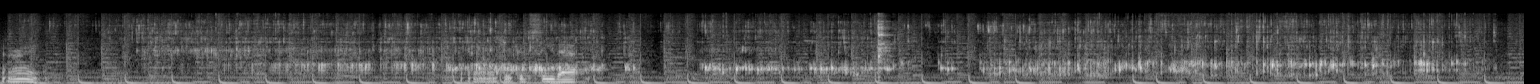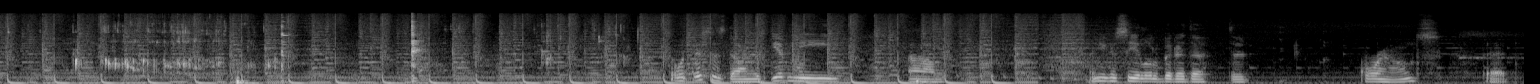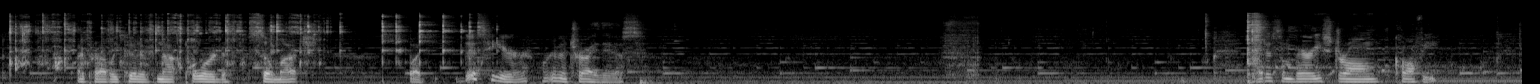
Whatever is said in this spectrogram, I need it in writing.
All right. Well, as you can see that has done is give me, um, and you can see a little bit of the, the grounds that I probably could have not poured so much. But this here, we're going to try this. That is some very strong coffee,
